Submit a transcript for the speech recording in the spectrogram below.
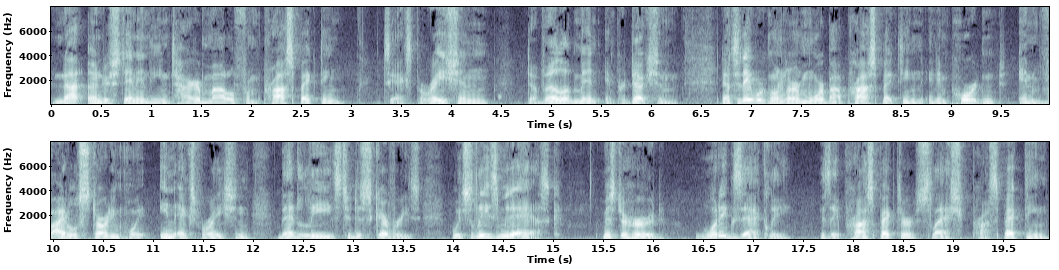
not understanding the entire model from prospecting to exploration, development, and production. Now, today we're going to learn more about prospecting, an important and vital starting point in exploration that leads to discoveries, which leads me to ask Mr. Hurd, what exactly is a prospector slash prospecting,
